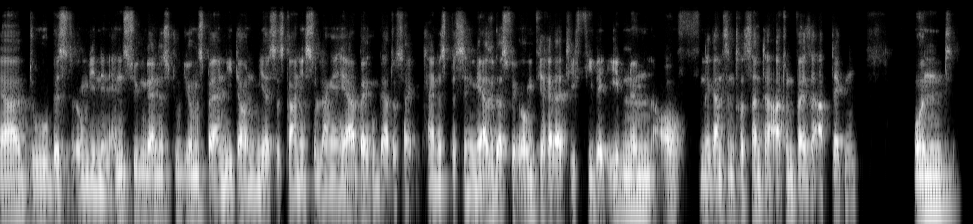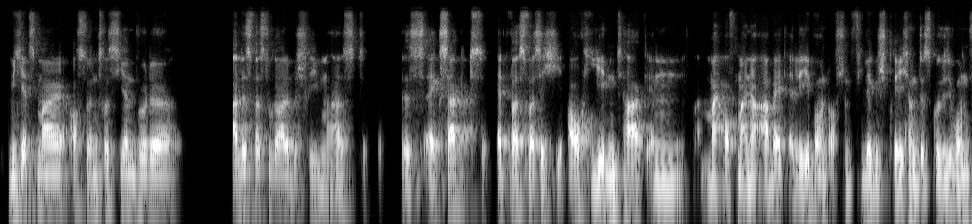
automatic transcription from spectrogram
Ja, du bist irgendwie in den Endzügen deines Studiums. Bei Anita und mir ist es gar nicht so lange her. Bei Hubertus halt ein kleines bisschen mehr, sodass wir irgendwie relativ viele Ebenen auf eine ganz interessante Art und Weise abdecken. Und mich jetzt mal auch so interessieren würde, alles, was du gerade beschrieben hast, ist exakt etwas, was ich auch jeden Tag in, auf meiner Arbeit erlebe und auch schon viele Gespräche und Diskussionen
